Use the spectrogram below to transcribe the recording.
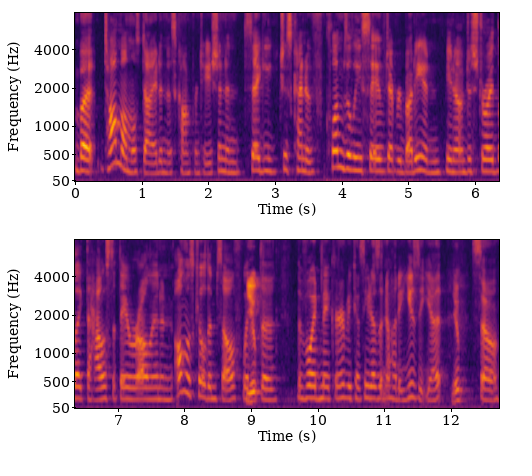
but Tom almost died in this confrontation, and Seigi just kind of clumsily saved everybody and you know destroyed like the house that they were all in and almost killed himself with Yep. the the Void Maker because he doesn't know how to use it yet. Yep. So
